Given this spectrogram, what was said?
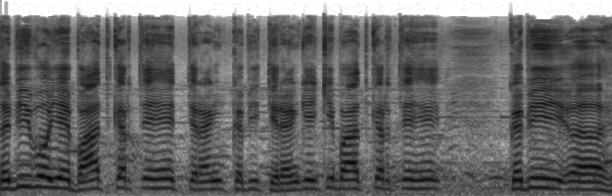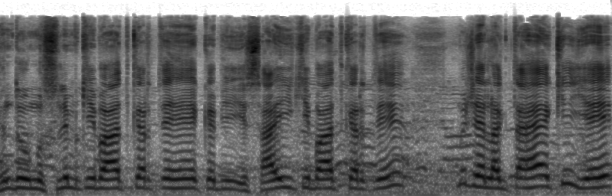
तभी वो ये बात करते हैं, तिरंग, कभी तिरंगे की बात करते हैं। कभी हिंदू मुस्लिम की बात करते हैं, कभी ईसाई की बात करते हैं, मुझे लगता है कि ये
